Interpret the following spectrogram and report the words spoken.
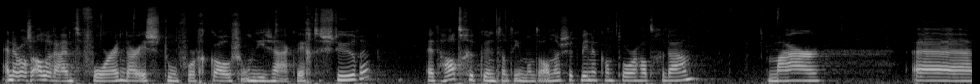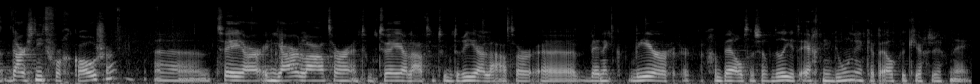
En er was alle ruimte voor en daar is toen voor gekozen om die zaak weg te sturen. Het had gekund dat iemand anders het binnenkantoor had gedaan, maar uh, daar is niet voor gekozen. Uh, twee jaar, een jaar later en toen twee jaar later, toen drie jaar later uh, ben ik weer gebeld en zeg: wil je het echt niet doen? En ik heb elke keer gezegd: nee,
